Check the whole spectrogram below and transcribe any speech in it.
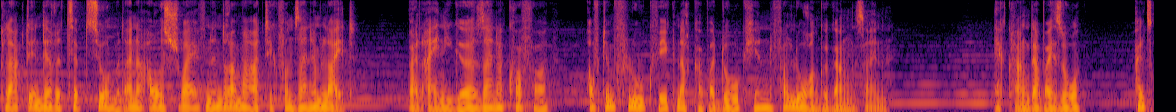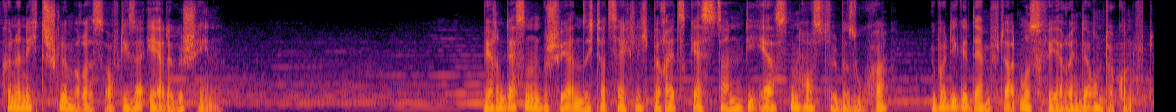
klagte in der Rezeption mit einer ausschweifenden Dramatik von seinem Leid, weil einige seiner Koffer auf dem Flugweg nach Kappadokien verloren gegangen seien. Er klang dabei so, als könne nichts Schlimmeres auf dieser Erde geschehen. Währenddessen beschwerten sich tatsächlich bereits gestern die ersten Hostelbesucher über die gedämpfte Atmosphäre in der Unterkunft.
